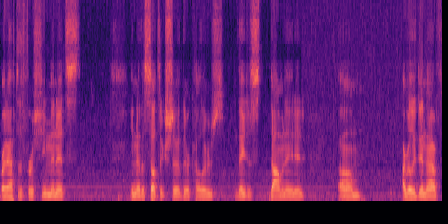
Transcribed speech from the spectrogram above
right after the first few minutes, you know, the Celtics showed their colors. They just dominated. Um, I really didn't have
